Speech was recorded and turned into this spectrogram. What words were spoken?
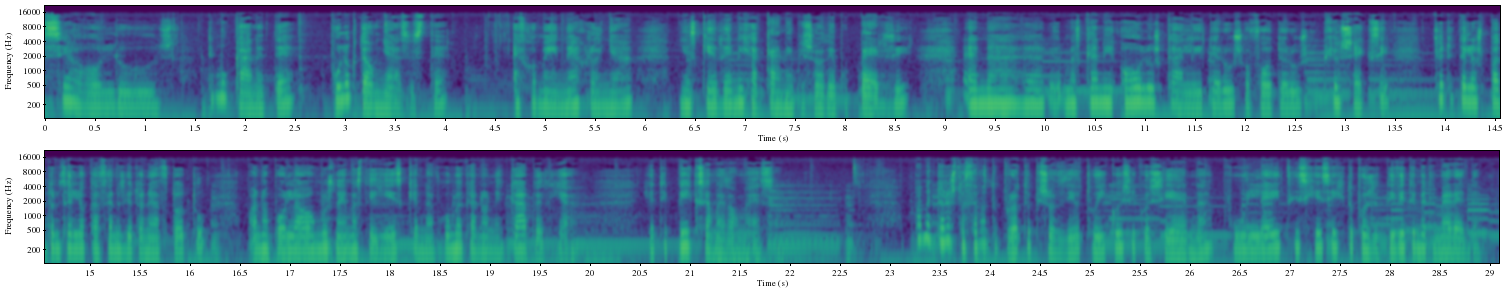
σε όλους! Τι μου κάνετε, πού λοκταουνιάζεστε, εύχομαι η νέα χρονιά, μιας και δεν είχα κάνει επεισόδιο από πέρσι, ε, να μας κάνει όλους καλύτερους, σοφότερους, πιο σεξy και ό,τι τέλος πάντων θέλει ο καθένας για τον εαυτό του, πάνω απ' όλα όμως να είμαστε υγιείς και να βγούμε κανονικά παιδιά, γιατί πήξαμε εδώ μέσα. Πάμε τώρα στο θέμα του πρώτου επεισοδίου του 2021 που λέει τι σχέση έχει το positivity με τη μερέντα.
